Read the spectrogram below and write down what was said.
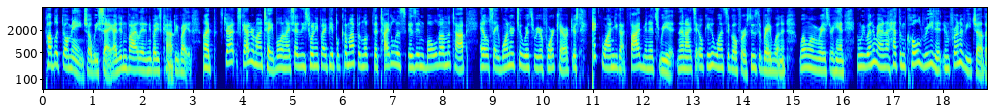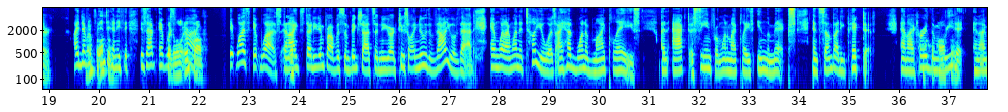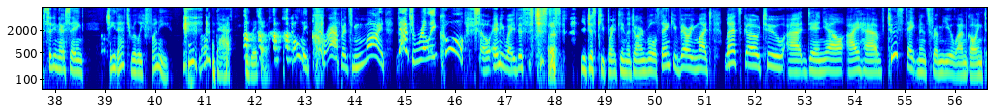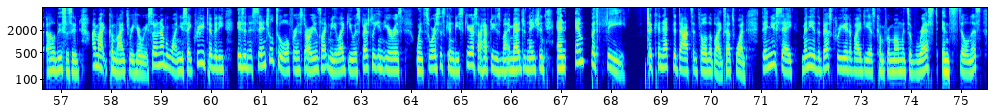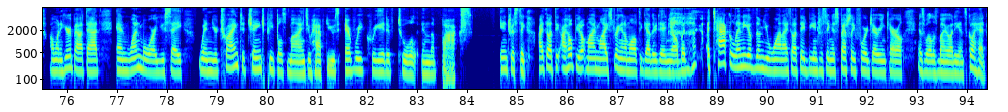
public domain, shall we say. I didn't violate anybody's copyright. And I stra- scattered them on a table and I said to these 25 people, come up and look, the title is, is in bold on the top. It'll say one or two or three or four characters. Pick one. You got five minutes, read it. And then I'd say, okay, who wants to go first? Who's the brave one? And one woman raised her hand. And we went around and I had them cold read it in front of each other. I'd never That's been awesome. to anything. Is that, it was like a little fun. improv. It was, it was. And I studied improv with some big shots in New York too. So I knew the value of that. And what I want to tell you was I had one of my plays, an act, a scene from one of my plays in the mix, and somebody picked it. And I heard Oh, them read it. And I'm sitting there saying, gee, that's really funny. Who wrote that? Who wrote that? Holy crap, it's mine. That's really cool. So, anyway, this is just this. You just keep breaking the darn rules. Thank you very much. Let's go to uh, Danièle. I have two statements from you. I'm going to, oh, this is it. I might combine three here. So, number one, you say creativity is an essential tool for historians like me, like you, especially in eras when sources can be scarce. I have to use my imagination and empathy to connect the dots and fill in the blanks. That's one. Then you say many of the best creative ideas come from moments of rest and stillness. I want to hear about that. And one more, you say when you're trying to change people's minds, you have to use every creative tool in the box. Interesting. I thought the, I hope you don't mind my stringing them all together, Danièle, but tackle any of them you want. I thought they'd be interesting, especially for Jerry and Carol, as well as my audience. Go ahead.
